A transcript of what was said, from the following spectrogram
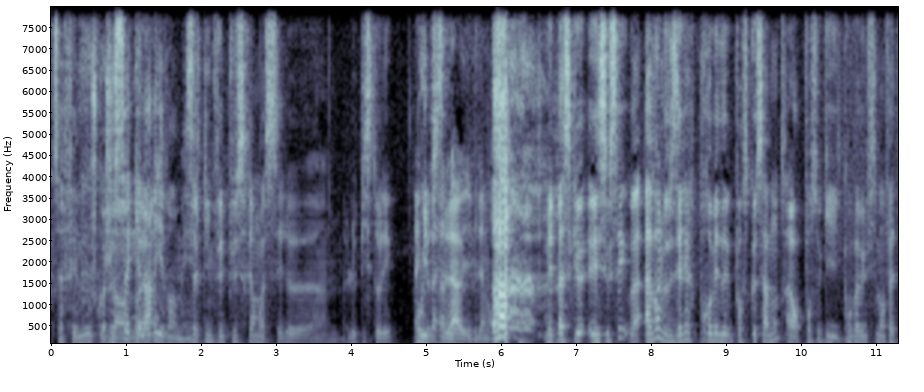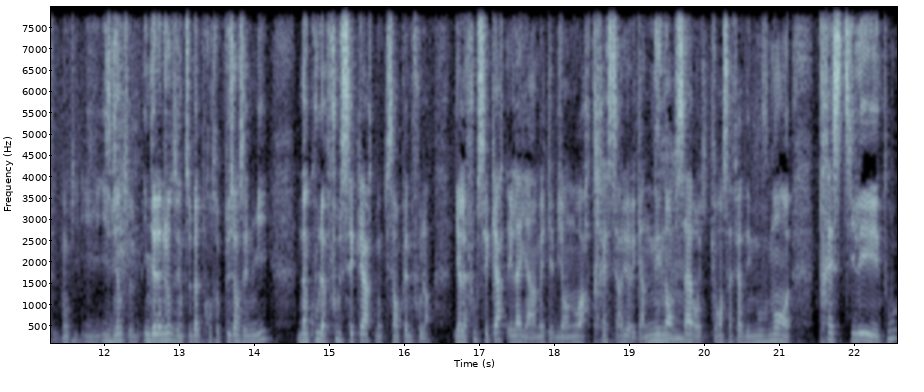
Ça fait mouche, quoi. Je Non, sais moi, qu'elle arrive, hein, mais. Celle qui me fait le plus rire, moi, c'est le, le pistolet. Oui, le bah celle-là, évidemment. Mais parce que, et vous savez, bah, avant, elle me faisait rire premier de- pour ce que ça montre. Alors, pour ceux qui n'ont pas vu le film, en fait, donc, il, il vient de Indiana Jones vient de se battre contre plusieurs ennemis. D'un coup, la foule s'écarte, donc c'est en pleine foule. hein. Il y a la foule s'écarte, et là, il y a un mec habillé en noir, très sérieux, avec un énorme Mhm. sabre qui commence à faire des mouvements euh, très stylés et tout.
